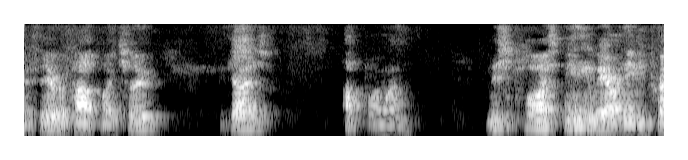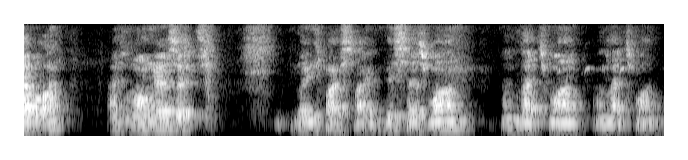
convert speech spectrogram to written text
if they're apart by 2, it goes up by 1. And this applies anywhere on any parabola as long as it's, these both say this says one and that's one and that's one.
